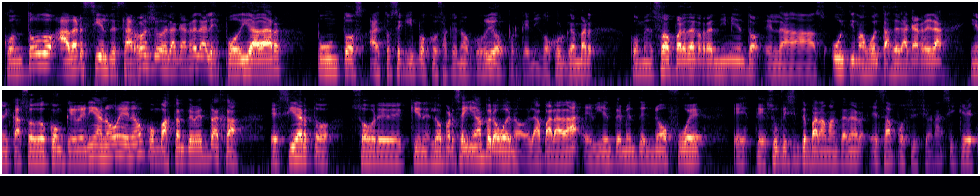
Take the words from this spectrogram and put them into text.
con todo a ver si el desarrollo de la carrera les podía dar puntos a estos equipos, cosa que no ocurrió, porque Nico Hulkenberg comenzó a perder rendimiento en las últimas vueltas de la carrera, y en el caso de Ocon, que venía noveno, con bastante ventaja, es cierto, sobre quienes lo perseguían, pero bueno, la parada evidentemente no fue este, suficiente para mantener esa posición, así que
